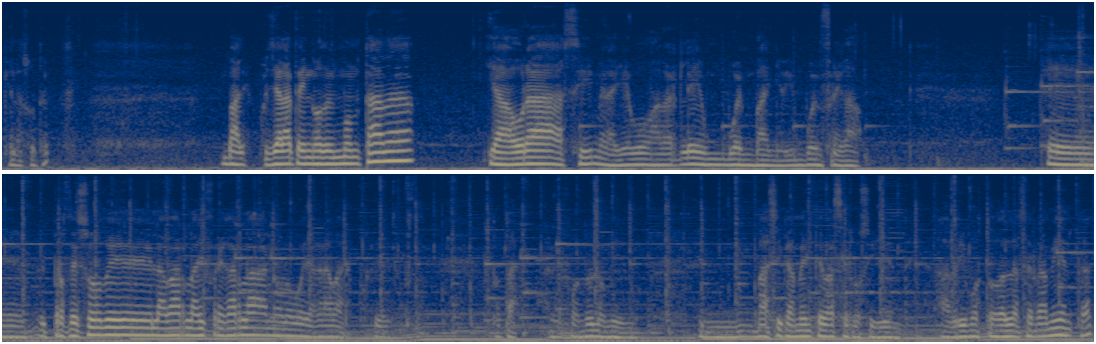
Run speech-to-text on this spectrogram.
que las otras. Vale, pues ya la tengo desmontada y ahora sí me la llevo a darle un buen baño y un buen fregado. Eh, el proceso de lavarla y fregarla no lo voy a grabar porque total, en el fondo es lo mismo. Mm, básicamente va a ser lo siguiente. Abrimos todas las herramientas.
